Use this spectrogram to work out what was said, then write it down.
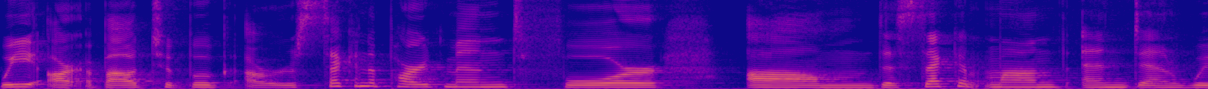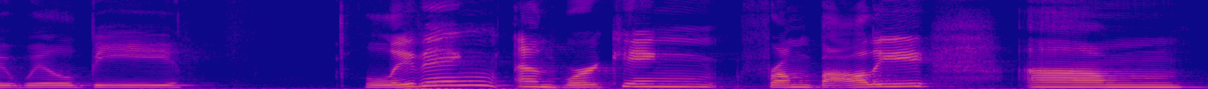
We are about to book our second apartment for um, the second month, and then we will be living and working from Bali. Um,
